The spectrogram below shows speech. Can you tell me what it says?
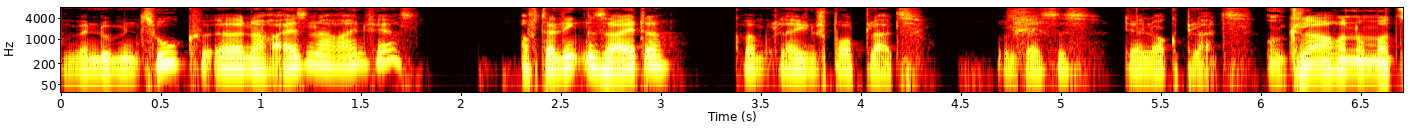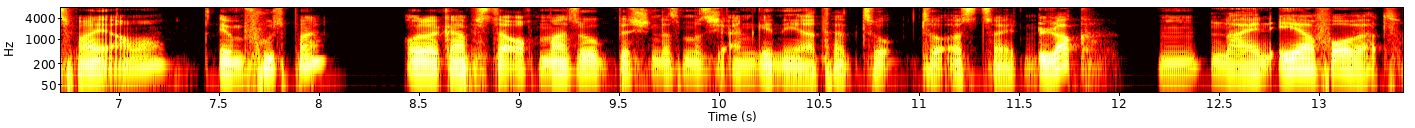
Und wenn du mit dem Zug äh, nach Eisenach reinfährst, auf der linken Seite kommt gleich ein Sportplatz. Und das ist der Lokplatz. Und klare Nummer zwei aber im Fußball? Oder gab es da auch mal so ein bisschen, dass man sich angenähert hat zu, zu Ostzeiten? Lok? Hm. Nein, eher vorwärts.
